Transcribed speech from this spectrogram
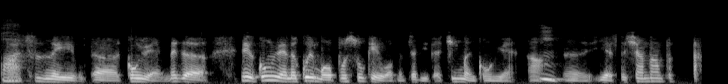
啊，室内呃公园，那个那个公园的规模不输给我们这里的金门公园啊，嗯、呃，也是相当的大。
